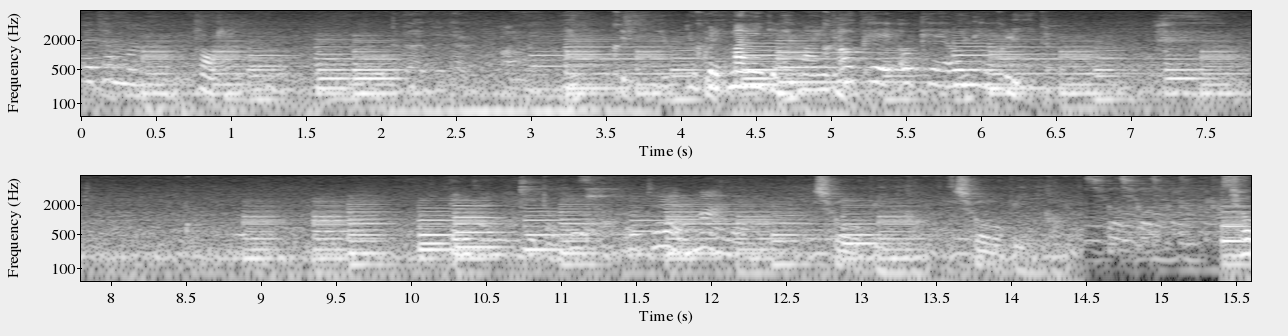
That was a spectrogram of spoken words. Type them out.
会痛吗痛痛い痛い痛いあのゆっくりゆっくり慢一点慢一点？OK OK ゆっく OK。り痛い敏感に痛いです我腿很慢的。超敏感超敏感超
